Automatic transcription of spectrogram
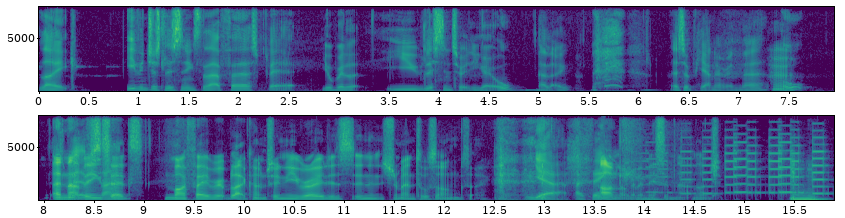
Like even just listening to that first bit, you'll be li- you listen to it and you go, oh, hello. There's a piano in there. Yeah. Oh, and that a bit of being said, my favourite Black Country New Road is an instrumental song, so yeah, I think I'm not going to miss him that much.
